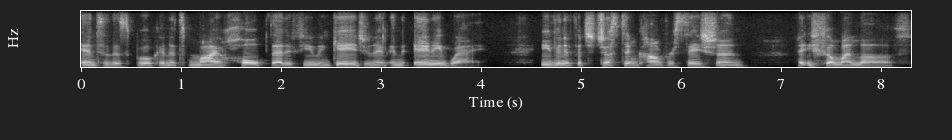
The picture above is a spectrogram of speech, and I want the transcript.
into this book. And it's my hope that if you engage in it in any way, even if it's just in conversation, that you feel my love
